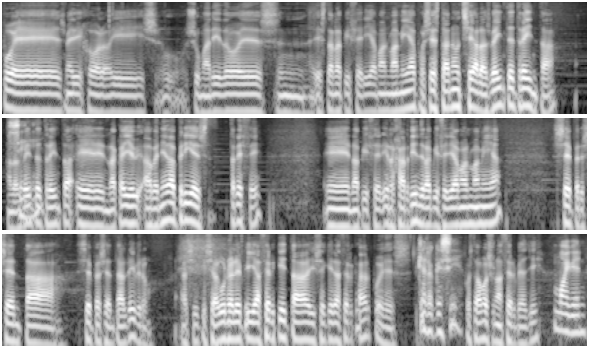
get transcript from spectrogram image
pues me dijo, y su, su marido es, está en la pizzería Mamma Mía, pues esta noche a las 20.30, a las Sí. 20.30, en la calle Avenida Pries 13, en, la pizzería, en el jardín de la pizzería Mamma Mía, se presenta, se presenta el libro. Así que si alguno le pilla cerquita y se quiere acercar, pues, Claro que sí. pues damos una cerve allí. Muy bien.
